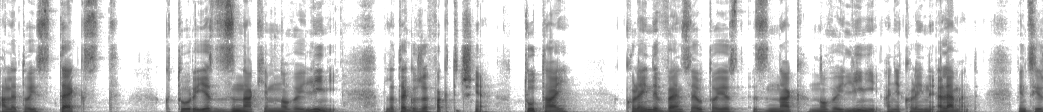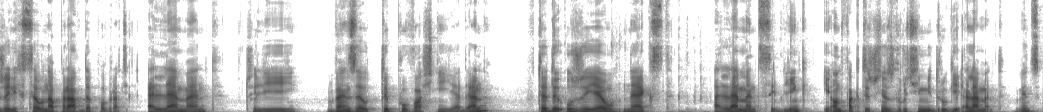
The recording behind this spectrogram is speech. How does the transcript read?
ale to jest tekst, który jest znakiem nowej linii. Dlatego, że faktycznie tutaj kolejny węzeł to jest znak nowej linii, a nie kolejny element. Więc jeżeli chcę naprawdę pobrać element, czyli węzeł typu właśnie 1, wtedy użyję next element sibling i on faktycznie zwróci mi drugi element. Więc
